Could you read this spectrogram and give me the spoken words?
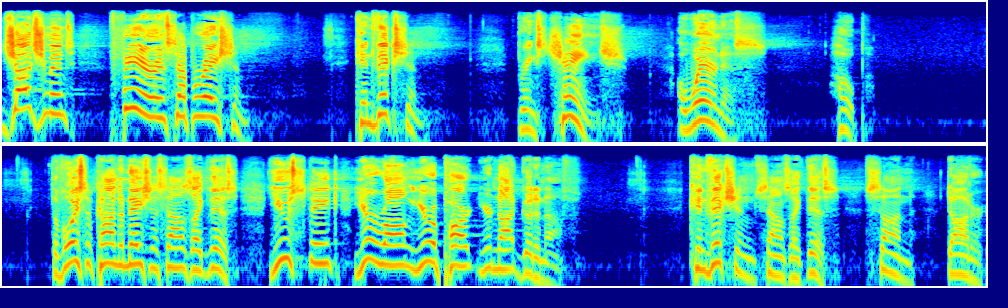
judgment, fear, and separation. Conviction brings change, awareness, hope. The voice of condemnation sounds like this You stink, you're wrong, you're apart, you're not good enough. Conviction sounds like this Son, daughter,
